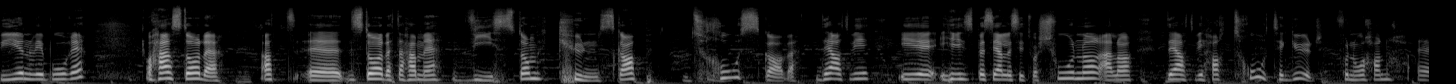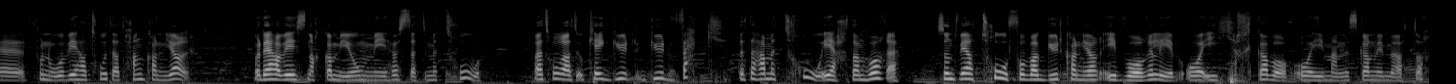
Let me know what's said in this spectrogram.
byen vi bor i. Og her står det at eh, det står dette her med visdom, kunnskap, trosgave. Det at vi i, i, spesielle situasjoner, eller det at vi har tro til Gud for noe, han, eh, for noe vi har tro til at han kan gjøre og det har vi snakka mye om i høst, dette med tro. Og jeg tror at ok, Gud, Gud vekk dette her med tro i hjertene våre. Sånn at vi har tro for hva Gud kan gjøre i våre liv og i kirka vår og i menneskene vi møter.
